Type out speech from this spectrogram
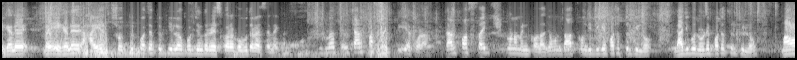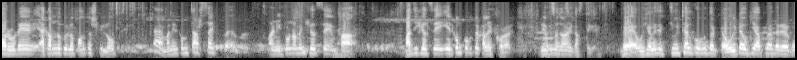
এখানে ভাই, এখানে হাইয়েস্ট সত্তর, পঁচাত্তর কিলো পর্যন্ত রেস করা কবুতর আছে নাকি? এগুলো চার, পাঁচ সাইড ইয়ে করা। চার, পাঁচ সাইড টুর্নামেন্ট করা। যেমন দাঁতকন্দির দিকে পঁচাত্তর কিলো গাজীপুর রোডে পঁচাত্তর কিলো মাওয়া রোডে একান্ন কিলো পঞ্চাশ কিলো হ্যাঁ মানে এরকম চার সাইড মানে টুর্নামেন্ট খেলছে বা বাজি খেলছে এরকম কবুতর কালেক্ট করার বিভিন্ন আচ্ছা। জনের কাছ থেকে। ভাইয়া ওইখানে যে চুইঠাল কবুতরটা ওইটাও কি আপনাদের এরকম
